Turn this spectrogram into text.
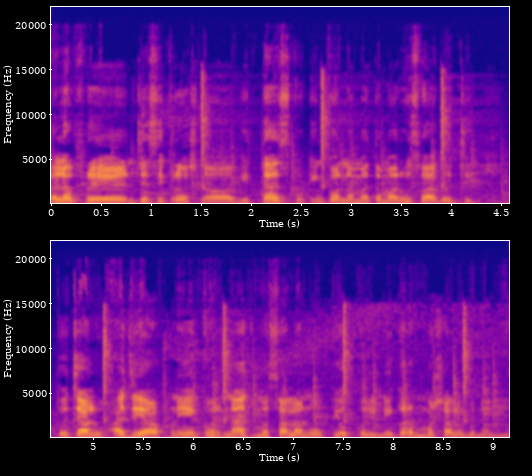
હેલો ફ્રેન્ડ, જય શ્રી કૃષ્ણ. ગીતાસ કુકિંગ કોર્નરમાં તમારું સ્વાગત છે. તો ચાલો, આજે આપણે ઘરના જ મસાલાનો ઉપયોગ કરીને ગરમ મસાલો બનાવીએ.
